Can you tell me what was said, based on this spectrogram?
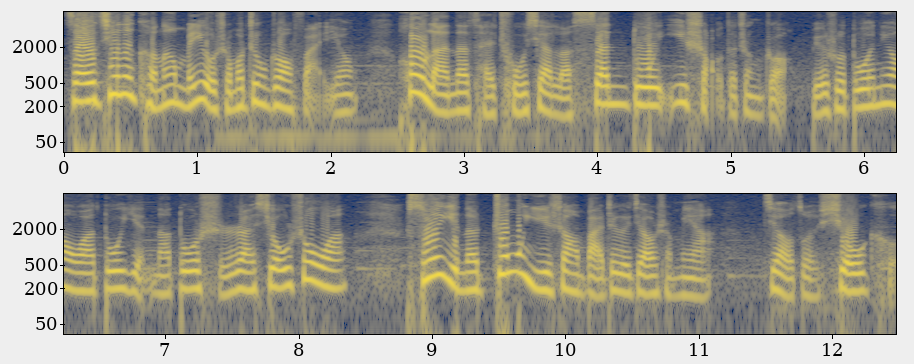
早期呢，可能没有什么症状反应，后来呢，才出现了三多一少的症状，比如说多尿啊、多饮呐、多食啊、消瘦啊。所以呢，中医上把这个叫什么呀？叫做消渴，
